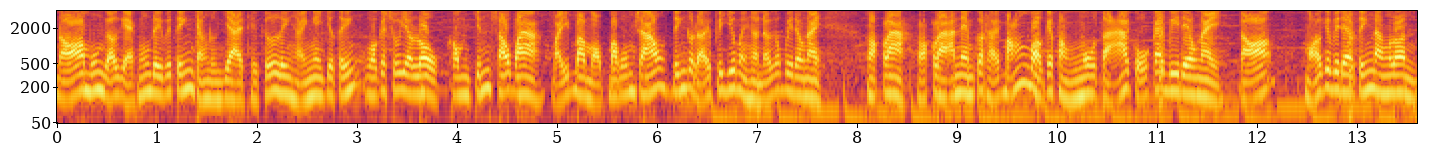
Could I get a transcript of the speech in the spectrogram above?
đó, muốn gỡ gạt muốn đi với tiến chặng đường dài thì cứ liên hệ ngay cho tiến qua cái số zalo 0963 731 346 tiến có để phía dưới màn hình ở góc video này. Hoặc là hoặc là anh em có thể bấm vào cái phần mô tả của cái video này. Đó, mỗi cái video tiến đăng lên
